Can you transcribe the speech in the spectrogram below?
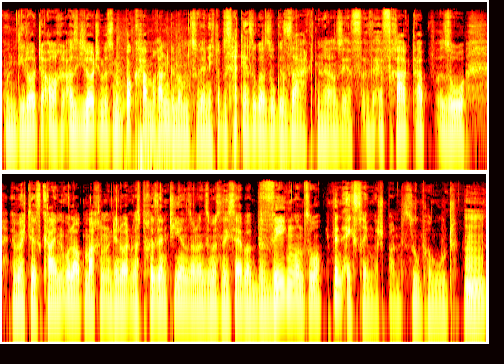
und die Leute auch, also die Leute müssen Bock haben, rangenommen zu werden. Ich glaube, das hat er sogar so gesagt. Ne? Also er, er fragt ab, so, er möchte jetzt keinen Urlaub machen und den Leuten was präsentieren, sondern sie müssen sich selber bewegen und so. Ich bin extrem gespannt. Super gut. Mhm.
